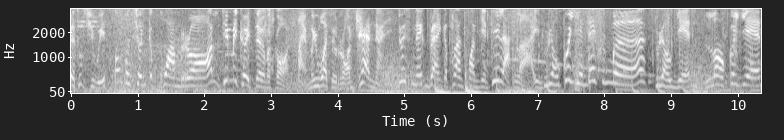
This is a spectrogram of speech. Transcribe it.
มื่อทุกชีวิตต้องเผชิญกับความร้อนที่ไม่เคยเจอมาก่อน แต่ไม่ว่าจะร้อนแค่ไหน ด้วย Snake Brand กับพลังความเย็นที่หลากหลาย เราก็เย็นได้เสมอ เราเย็น โลกก็เย็น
